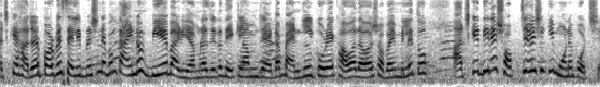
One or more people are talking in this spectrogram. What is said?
আজকে হাজার পর্বে সেলিব্রেশন এবং কাইন্ড অফ বিয়ে বাড়ি আমরা যেটা দেখলাম যে একটা প্যান্ডেল করে খাওয়া দাওয়া সবাই মিলে। তো আজকের দিনে সবচেয়ে বেশি কি মনে পড়ছে?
